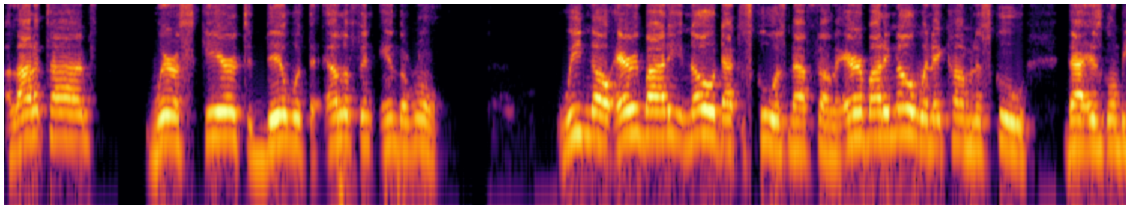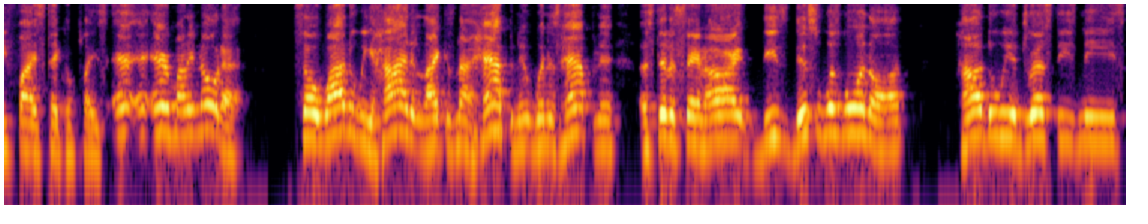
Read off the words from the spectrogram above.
A lot of times we're scared to deal with the elephant in the room. We know everybody know that the school is not failing. Everybody know when they come to school that it's going to be fights taking place. Everybody know that. So why do we hide it like it's not happening when it's happening instead of saying, all right, these, this is what's going on. How do we address these needs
